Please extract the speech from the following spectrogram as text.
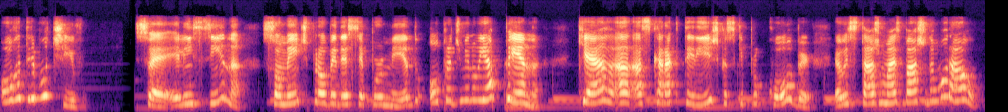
ou retributivo. Isso é, ele ensina somente para obedecer por medo ou para diminuir a pena, que é a, as características que para o Colbert é o estágio mais baixo da moral,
